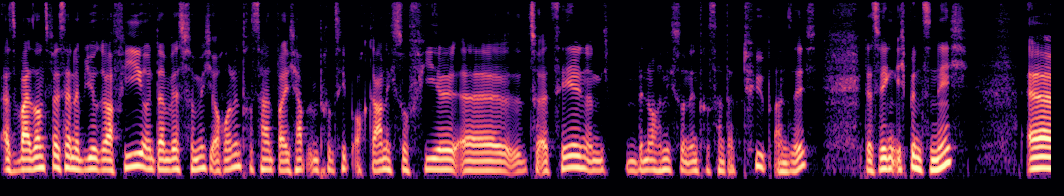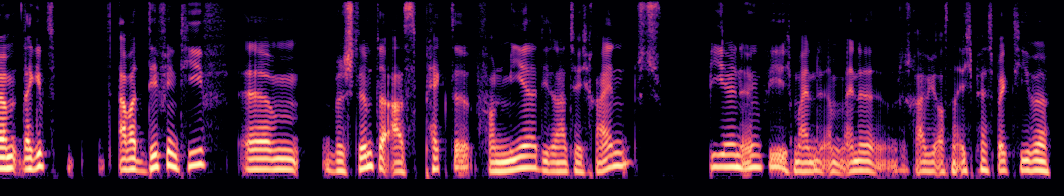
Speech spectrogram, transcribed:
also weil sonst wäre es ja eine Biografie und dann wäre es für mich auch uninteressant, weil ich habe im Prinzip auch gar nicht so viel äh, zu erzählen und ich bin auch nicht so ein interessanter Typ an sich. Deswegen, ich bin es nicht. Ähm, da gibt es aber definitiv ähm, bestimmte Aspekte von mir, die da natürlich rein spielen irgendwie. Ich meine, am Ende schreibe ich aus einer Ich-Perspektive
